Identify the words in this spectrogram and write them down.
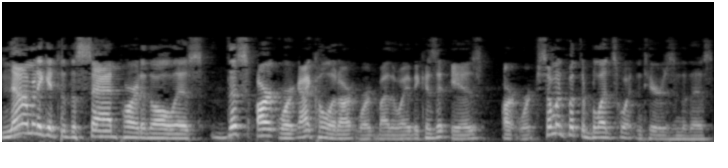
now I'm going to get to the sad part of all this. This artwork, I call it artwork, by the way, because it is artwork. Someone put their blood, sweat, and tears into this.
